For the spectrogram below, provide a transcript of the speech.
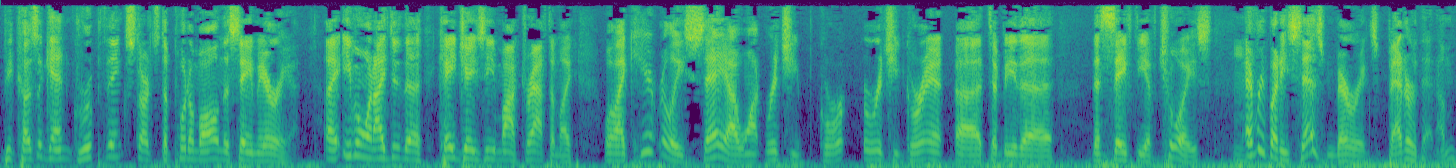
because again, groupthink starts to put them all in the same area. Uh, even when I do the KJZ mock draft, I'm like, well, I can't really say I want Richie Gr- Richie Grant uh, to be the the safety of choice. Everybody says Moehrig's better than him.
